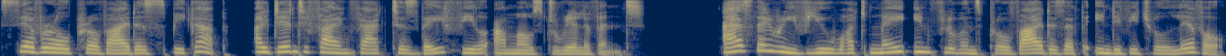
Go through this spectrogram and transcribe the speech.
several providers speak up, identifying factors they feel are most relevant. As they review what may influence providers at the individual level,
